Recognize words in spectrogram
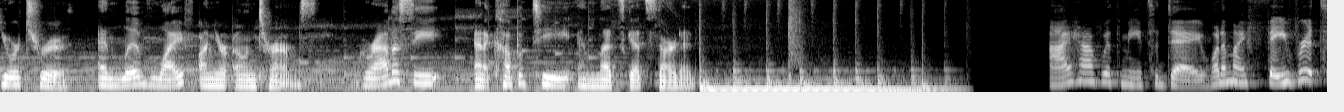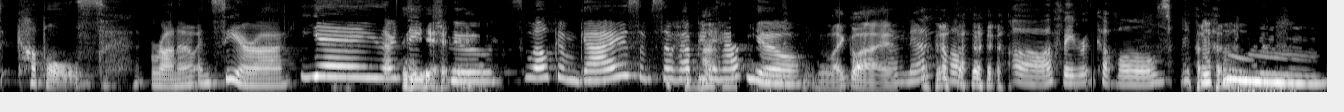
your truth, and live life on your own terms. Grab a seat and a cup of tea, and let's get started. Have with me today one of my favorite couples, Rono and Sierra. Yay! Aren't they Yay. cute? Welcome, guys. I'm so happy to have you. Likewise. I know. oh, favorite couples. Hmm.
